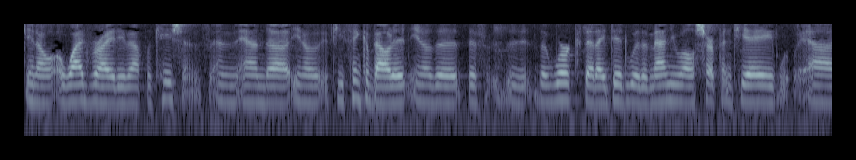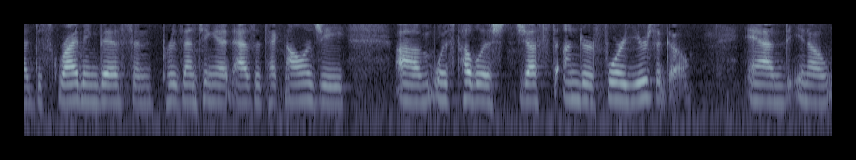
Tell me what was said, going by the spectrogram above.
you know a wide variety of applications. And and uh, you know if you think about it, you know the the, the work that I did with Emmanuelle Charpentier uh, describing this and presenting it as a technology um, was published just under four years ago and you know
